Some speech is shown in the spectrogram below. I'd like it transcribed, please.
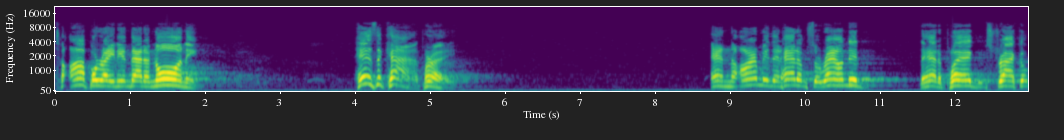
to operate in that anointing. Hezekiah prayed. And the army that had them surrounded, they had a plague strike them.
